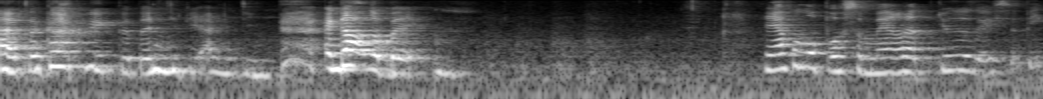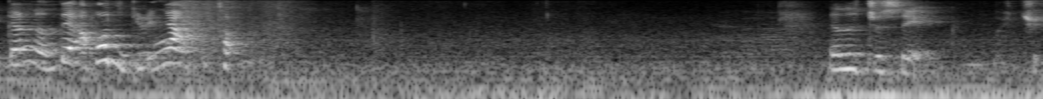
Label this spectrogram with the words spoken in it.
atau aku ikutan jadi anjing? Eh enggak baik. Ini aku mau pose melet juga guys. Tapi kan nanti aku tak ya lucu sih. Lucu.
